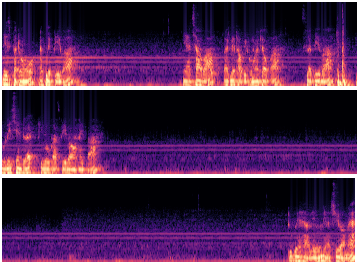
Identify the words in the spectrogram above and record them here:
list button ကို left click ပေးပါနေရာချပါ right click ထောက်ပြီး command ဖြောက်ပါ select ပေးပါ rotation အတွက် keyboard pass ပေးပါအောင်နှိပ်ပါ တူပင်ဟာလေးကိုနေရာရွှေ့ရမယ်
